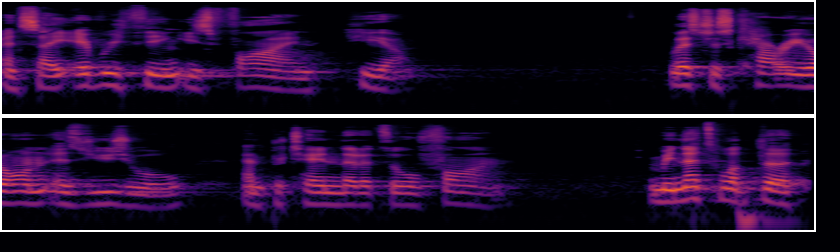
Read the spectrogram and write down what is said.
and say everything is fine here. Let's just carry on as usual and pretend that it's all fine. I mean, that's what the,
